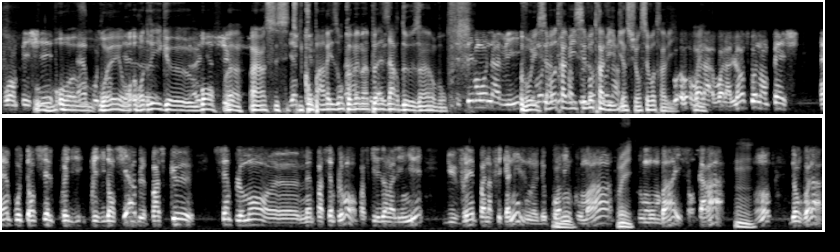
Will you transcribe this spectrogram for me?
pour empêcher. Oh, oui, Rodrigue, euh, bon, hein, c'est une comparaison quand même un peu hasardeuse. Hein, bon. C'est mon avis. Oui, c'est votre avis, c'est votre avis, bien sûr, c'est votre avis. Voilà, voilà. Lorsqu'on empêche un potentiel présidentiable, parce que simplement, euh, même pas simplement, parce qu'il est dans la lignée du vrai panafricanisme de Kwame mmh. Nkrumah, Lumumba et Sankara. Mmh. Hein. Donc voilà,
